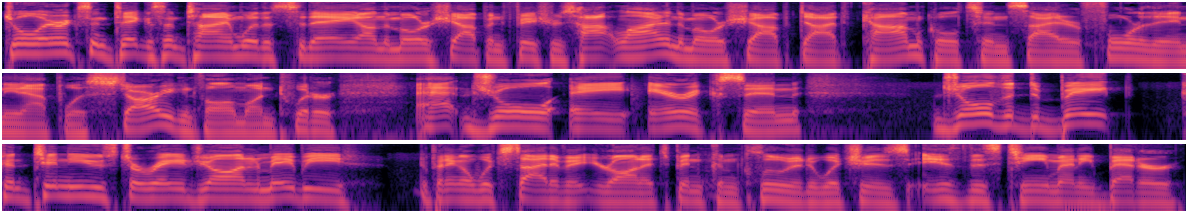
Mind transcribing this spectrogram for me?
Joel Erickson taking some time with us today on the Mower Shop and Fishers hotline and the mowershop.com. Colts insider for the Indianapolis Star. You can follow him on Twitter at Joel A. Erickson. Joel, the debate continues to rage on, and maybe depending on which side of it you're on, it's been concluded, which is is this team any better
